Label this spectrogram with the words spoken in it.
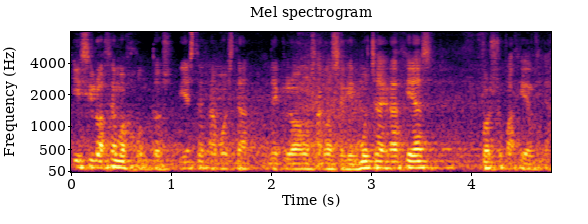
y si lo hacemos juntos. Y esta es la muestra de que lo vamos a conseguir. Muchas gracias por su paciencia.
